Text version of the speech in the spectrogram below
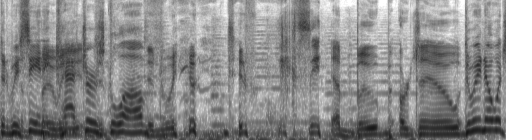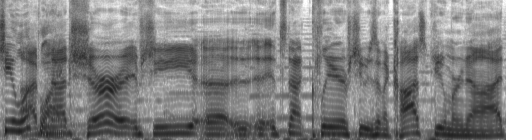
Did we see any booby- catcher's did- glove? Did we did we see a boob or two? Do we know what she looked like? I'm not sure if she. Uh, it's not clear if she was in a costume or not.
